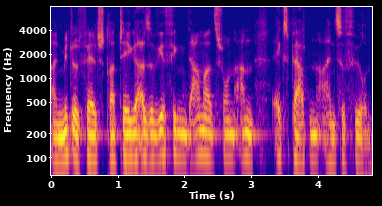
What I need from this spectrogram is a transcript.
ein Mittelfeldstratege. Also wir fingen damals schon an, Experten einzuführen.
